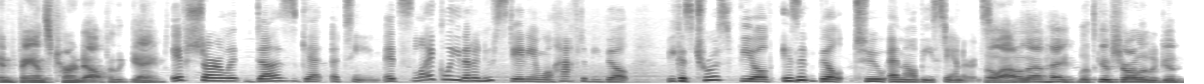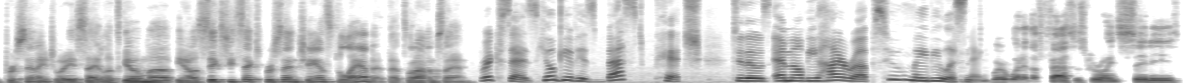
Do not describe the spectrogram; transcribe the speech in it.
and fans turned out for the game. If Charlotte does get a team, it's likely that a new stadium will have to be built because Truist Field isn't built to MLB standards. So out of that, hey, let's give Charlotte a good percentage. What do you say? Let's give them a, you know, 66% chance to land it. That's what I'm saying. Rick says he'll give his best pitch to those MLB higher ups who may be listening. We're one of the fastest growing cities,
